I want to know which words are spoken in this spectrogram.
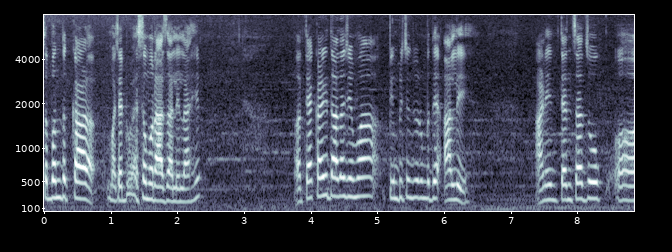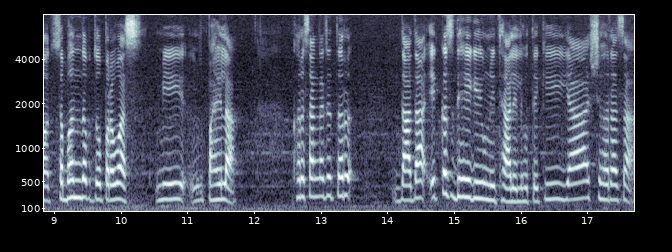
संबंध काळ माझ्या डोळ्यासमोर आज आलेला आहे. त्या काळी दादा जेव्हा पिंपरी चिंचवडमध्ये आले आणि त्यांचा जो संबंध जो प्रवास मी पाहिला खरं सांगायचं तर दादा एकच ध्येय घेऊन इथे आलेले होते की या शहराचा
